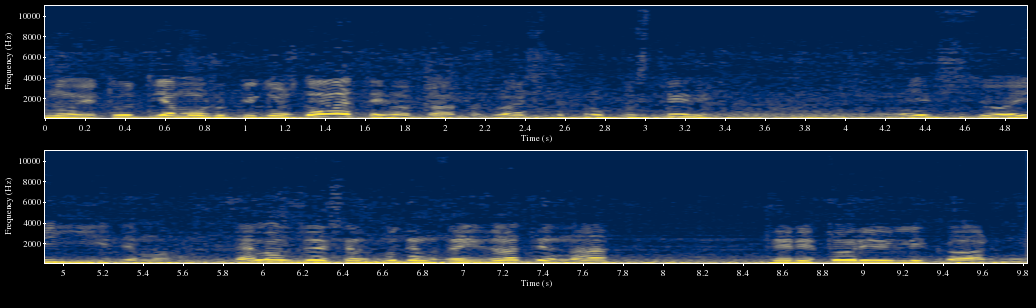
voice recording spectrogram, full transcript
Ну і тут я можу підождати, отак, от, бачите, пропустити. І все, і їдемо. Це ми вже зараз будемо заїжджати на територію лікарні.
